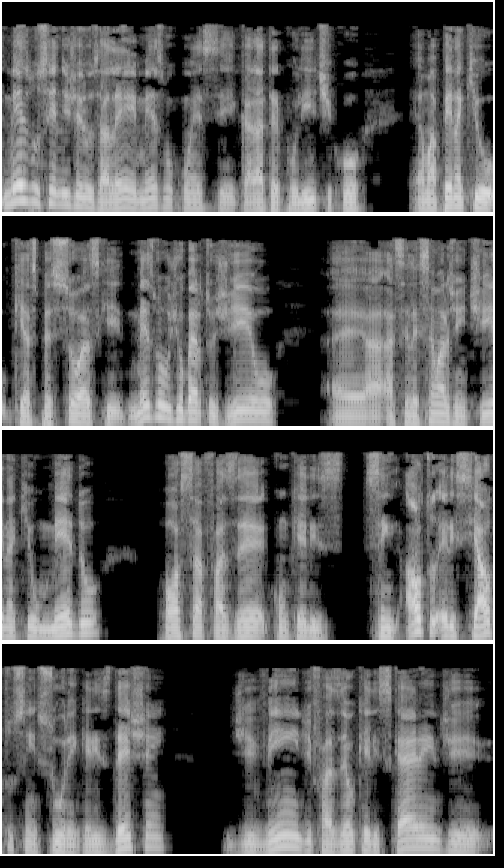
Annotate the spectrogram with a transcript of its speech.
mesmo sendo em Jerusalém, mesmo com esse caráter político, é uma pena que, o, que as pessoas, que mesmo o Gilberto Gil, é, a, a, seleção argentina, que o medo possa fazer com que eles, sem, auto, eles se autocensurem, que eles deixem de vir, de fazer o que eles querem, de,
